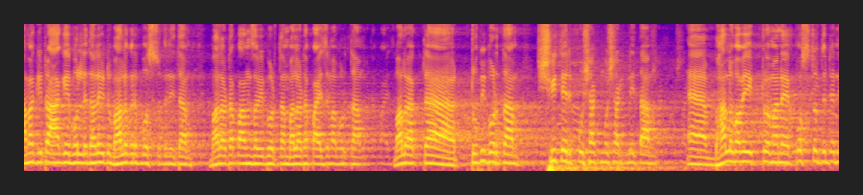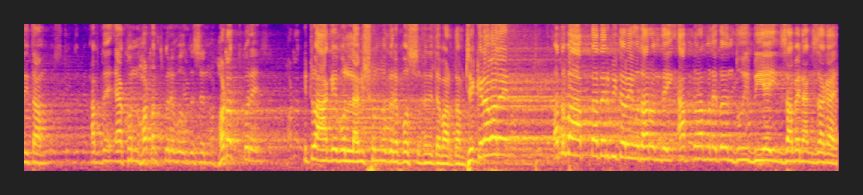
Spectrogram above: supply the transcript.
আমাকে একটু আগে বললে তাহলে একটু ভালো করে প্রস্তুতি নিতাম। ভালো একটা পাঞ্জাবি পরতাম, ভালো একটা পায়জামা পরতাম, ভালো একটা টুপি পরতাম, শীতের পোশাক মোশাক নিতাম ভালোভাবে একটু মানে প্রস্তুতিটা নিতাম। আপনি এখন হঠাৎ করে বলতেছেন, হঠাৎ করে? একটু আগে বললে আমি সুন্দর করে প্রস্তুতি নিতে পারতাম। ঠিক কিনা বলেন? অথবা আপনাদের ভিতরে উদাহরণ দেই, আপনারা মনে করেন দুই বিয়েই যাবেন এক জায়গায়,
